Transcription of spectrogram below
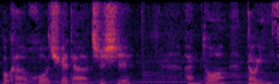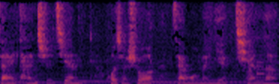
不可或缺的知识。很多都已在弹指间，或者说在我们眼前了。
